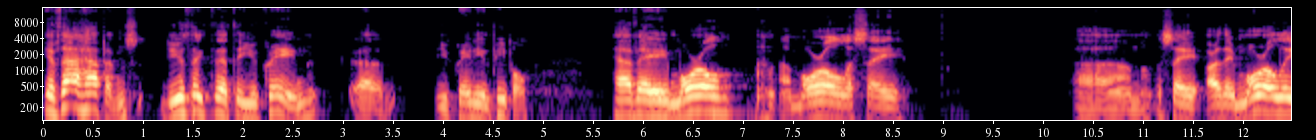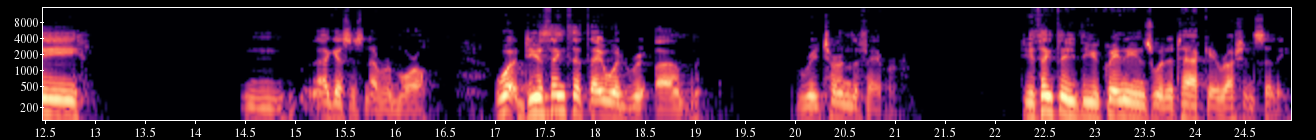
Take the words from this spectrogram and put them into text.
If that happens, do you think that the Ukraine, uh, the Ukrainian people, have a moral, a moral, let's say, um, let's say, are they morally, mm, I guess it's never moral. What, do you think that they would re, um, return the favor? Do you think the, the Ukrainians would attack a Russian city?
